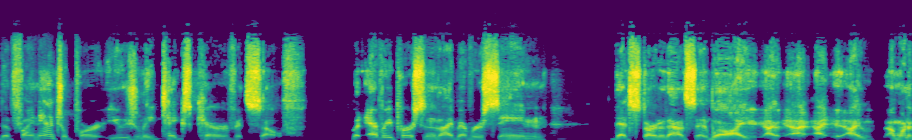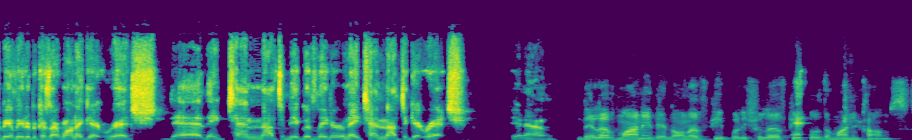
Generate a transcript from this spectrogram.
the financial part usually takes care of itself. But every person that I've ever seen that started out said, "Well, I I I I, I want to be a leader because I want to get rich." Yeah, they tend not to be a good leader, and they tend not to get rich. You know. they love money they don't love people if you love people the money comes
